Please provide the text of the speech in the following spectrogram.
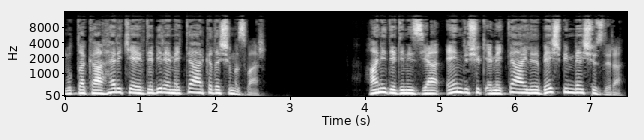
Mutlaka her iki evde bir emekli arkadaşımız var. Hani dediniz ya en düşük emekli aylığı 5500 lira.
